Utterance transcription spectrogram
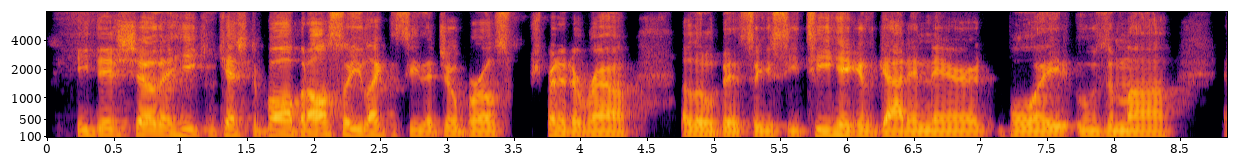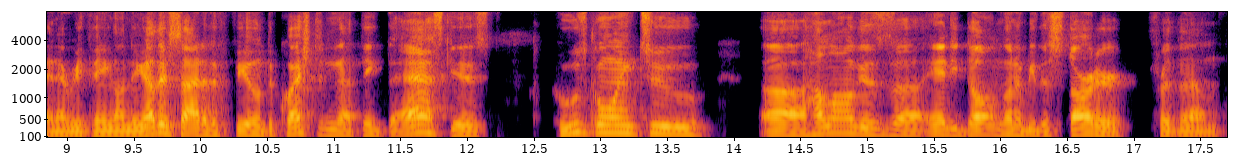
he did show that he can catch the ball, but also you like to see that Joe Burrow spread it around a little bit. So you see Tee Higgins got in there, Boyd, Uzomah, and everything. On the other side of the field, the question I think to ask is who's going to uh how long is uh, Andy Dalton going to be the starter for them?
